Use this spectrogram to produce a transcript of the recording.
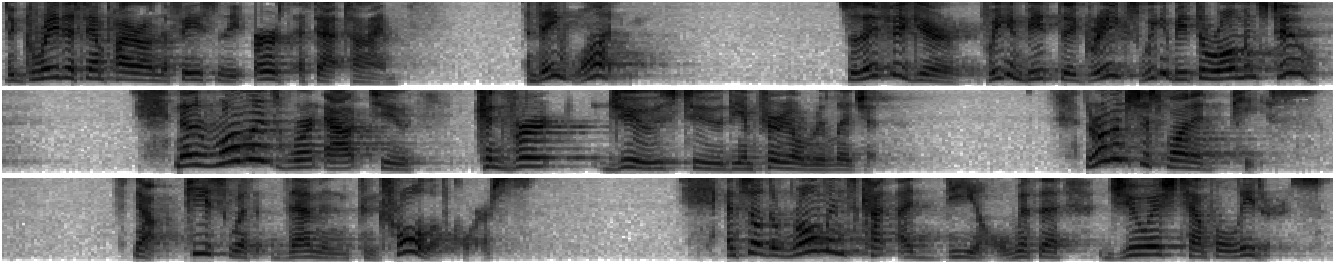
the greatest empire on the face of the earth at that time. And they won. So they figure if we can beat the Greeks, we can beat the Romans too. Now, the Romans weren't out to convert Jews to the imperial religion. The Romans just wanted peace. Now, peace with them in control, of course. And so the Romans cut a deal with the Jewish temple leaders.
